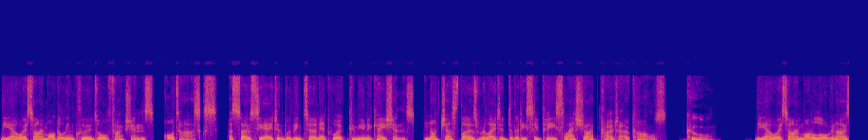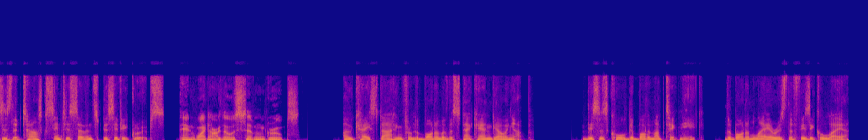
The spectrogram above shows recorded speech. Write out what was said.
The OSI model includes all functions, or tasks, associated with inter-network communications, not just those related to the TCP/IP protocols. Cool. The OSI model organizes the tasks into seven specific groups. And what are those seven groups? Okay starting from the bottom of the stack and going up. This is called the bottom-up technique. The bottom layer is the physical layer.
